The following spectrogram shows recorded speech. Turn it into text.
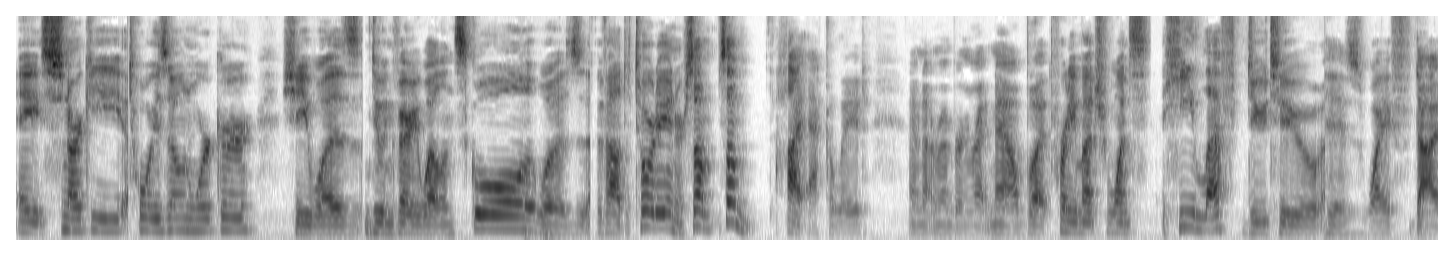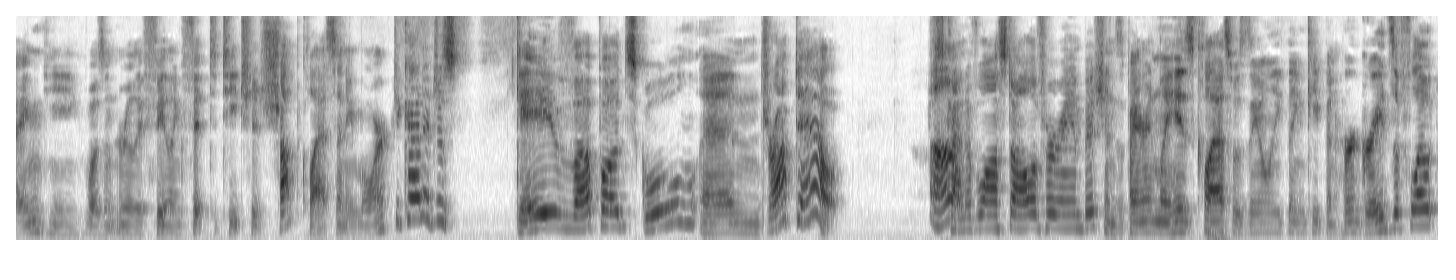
a snarky toy zone worker. She was doing very well in school, was valedictorian or some some high accolade. I'm not remembering right now, but pretty much once he left due to his wife dying, he wasn't really feeling fit to teach his shop class anymore. She kind of just gave up on school and dropped out. Just Oh. kind of lost all of her ambitions. Apparently, his class was the only thing keeping her grades afloat.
